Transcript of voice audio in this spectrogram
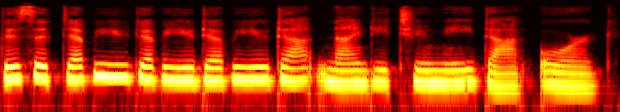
visit www.92ny.org.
